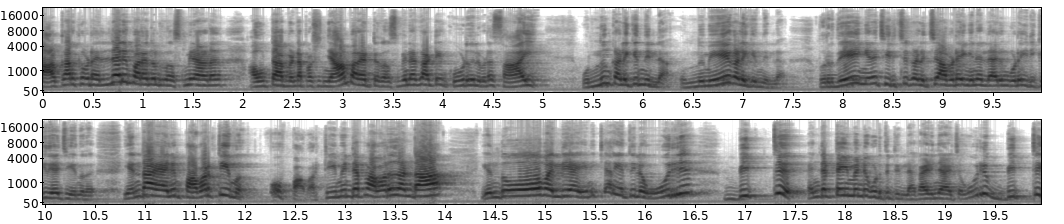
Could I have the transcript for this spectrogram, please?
ആൾക്കാർക്ക് ഇവിടെ എല്ലാവരും പറയുന്നുണ്ട് റസ്മിനാണ് ഔട്ടാൻ വേണ്ട. പക്ഷെ ഞാൻ പറയട്ടെ റസ്മിനെ കാട്ടിയും കൂടുതൽ ഇവിടെ സായി. ഒന്നും കളിക്കുന്നില്ല ഒന്നുമേ കളിക്കുന്നില്ല. വെറുതെ ഇങ്ങനെ ചിരിച്ച് കളിച്ച് അവിടെ ഇങ്ങനെ എല്ലാവരും കൂടെ ഇരിക്കുകയാണ് ചെയ്യുന്നത്. എന്തായാലും പവർ ടീം ഓ പവർ ടീമിന്റെ പവർ കണ്ടാ എന്തോ വലിയ എനിക്കറിയത്തില്ല ഒരു ബിറ്റ് എന്റർടൈൻമെന്റ് കൊടുത്തിട്ടില്ല കഴിഞ്ഞ ആഴ്ച. ഒരു ബിറ്റ്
